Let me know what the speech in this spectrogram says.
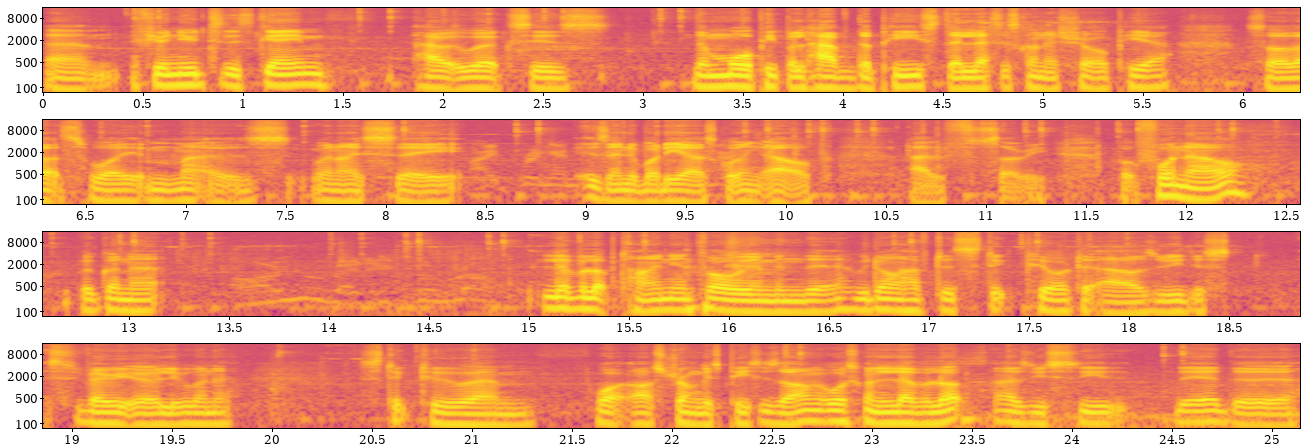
Um, if you're new to this game, how it works is the more people have the piece, the less it's going to show up here. So that's why it matters when I say, is anybody else going elf? Elf, sorry. But for now, we're gonna level up Tiny and throw him in there. We don't have to stick pure to ours. We just it's very early. We're gonna stick to um, what our strongest pieces are. We're also gonna level up, as you see there. The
